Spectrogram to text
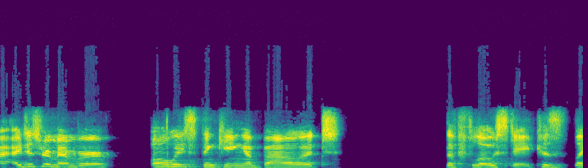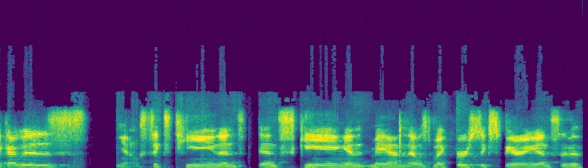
i just remember always thinking about the flow state because like i was you know 16 and and skiing and man that was my first experience of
